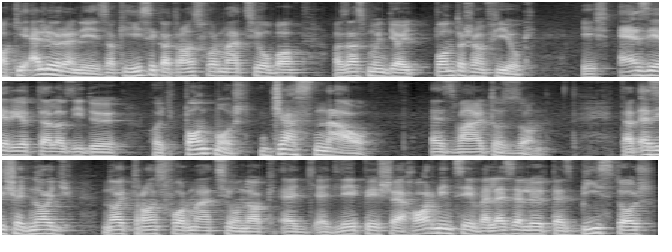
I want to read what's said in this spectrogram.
aki előre néz, aki hiszik a transformációba, az azt mondja, hogy pontosan fiúk, és ezért jött el az idő, hogy pont most, just now, ez változzon. Tehát ez is egy nagy, nagy transformációnak egy, egy lépése. 30 évvel ezelőtt ez biztos,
